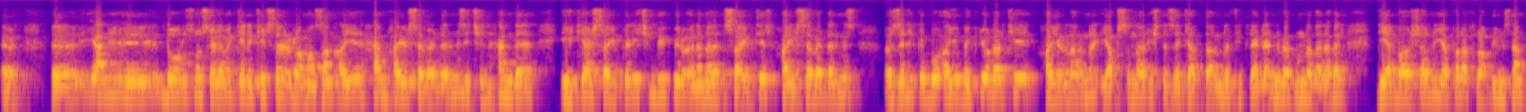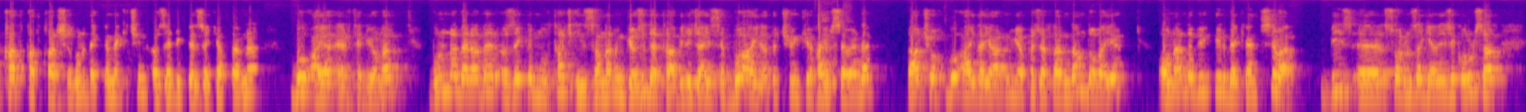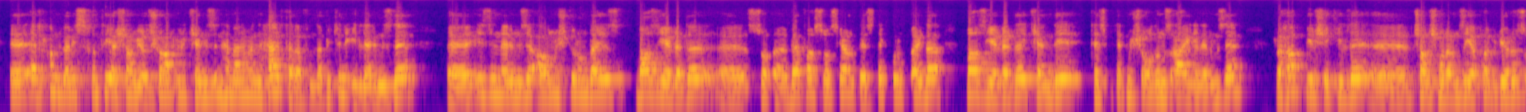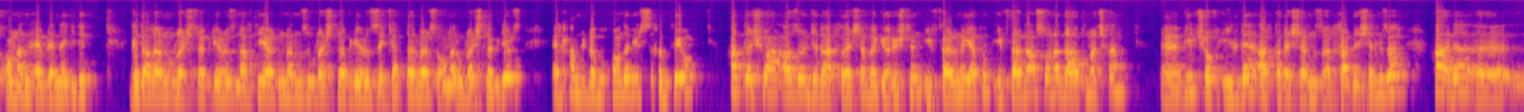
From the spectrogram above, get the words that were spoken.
Evet, e, yani e, doğrusunu söylemek gerekirse Ramazan ayı hem hayırseverlerimiz için hem de ihtiyaç sahipleri için büyük bir öneme sahiptir. Hayırseverlerimiz özellikle bu ayı bekliyorlar ki hayırlarını yapsınlar, işte zekatlarını, fitrelerini ve bununla beraber diğer bağışlarını yaparak Rabbimizden kat kat karşılığını beklemek için özellikle zekatlarını bu aya erteliyorlar. Bununla beraber özellikle muhtaç insanların gözü de tabiri caizse bu aydadır. Çünkü hayırseverler daha çok bu ayda yardım yapacaklarından dolayı onların da büyük bir beklentisi var. Biz e, sorunuza gelecek olursak e, elhamdülillah bir sıkıntı yaşamıyoruz. Şu an ülkemizin hemen hemen her tarafında, bütün illerimizde e, izinlerimizi almış durumdayız. Bazı yerlerde e, so- e, Vefa Sosyal Destek Gruplarıyla, bazı yerlerde kendi tespit etmiş olduğumuz ailelerimize rahat bir şekilde e, çalışmalarımızı yapabiliyoruz. Onların evlerine gidip gıdalarını ulaştırabiliyoruz, nakdi yardımlarımızı ulaştırabiliyoruz, zekatlar varsa onları ulaştırabiliyoruz. Elhamdülillah bu konuda bir sıkıntı yok. Hatta şu an az önce de arkadaşlarla görüştüm. İftarını yapıp iftardan sonra dağıtıma çıkan e, birçok ilde arkadaşlarımız var, kardeşlerimiz var. Hala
